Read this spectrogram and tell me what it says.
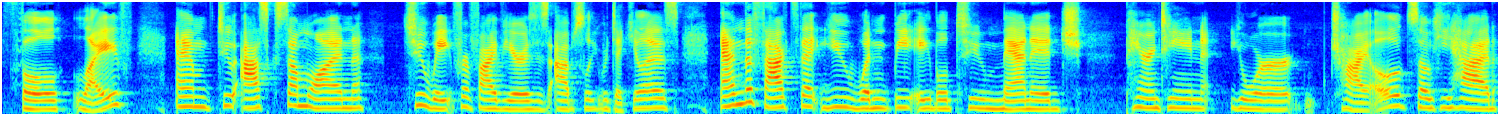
full life. And to ask someone to wait for five years is absolutely ridiculous. And the fact that you wouldn't be able to manage parenting your child. So he had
